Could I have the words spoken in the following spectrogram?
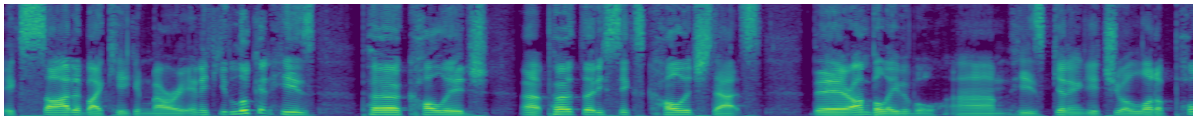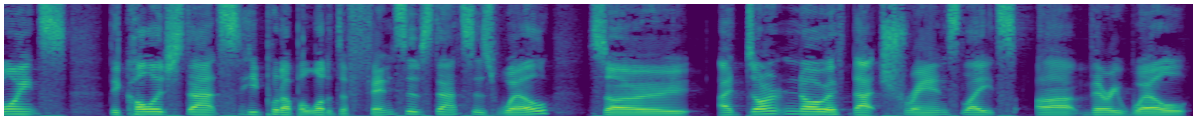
excited by Keegan Murray. And if you look at his per college, uh, per 36 college stats, they're unbelievable. Um, he's going to get you a lot of points. The college stats, he put up a lot of defensive stats as well. So I don't know if that translates uh, very well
